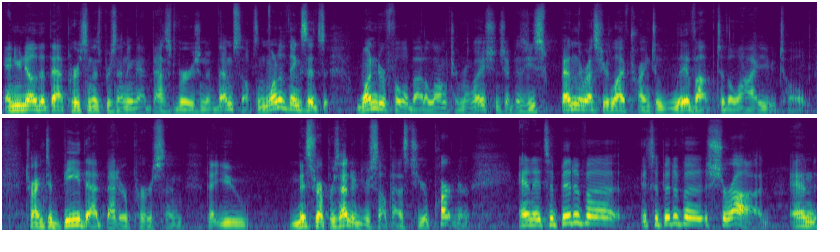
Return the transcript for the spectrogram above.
And you know that that person is presenting that best version of themselves. And one of the things that's wonderful about a long term relationship is you spend the rest of your life trying to live up to the lie you told, trying to be that better person that you misrepresented yourself as to your partner. And it's a bit of a it's a bit of a charade. And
